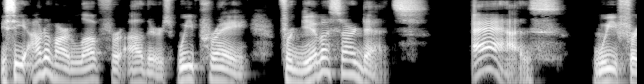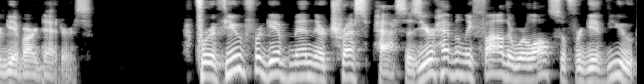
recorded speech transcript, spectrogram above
You see, out of our love for others, we pray, forgive us our debts as we forgive our debtors. For if you forgive men their trespasses, your heavenly Father will also forgive you.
